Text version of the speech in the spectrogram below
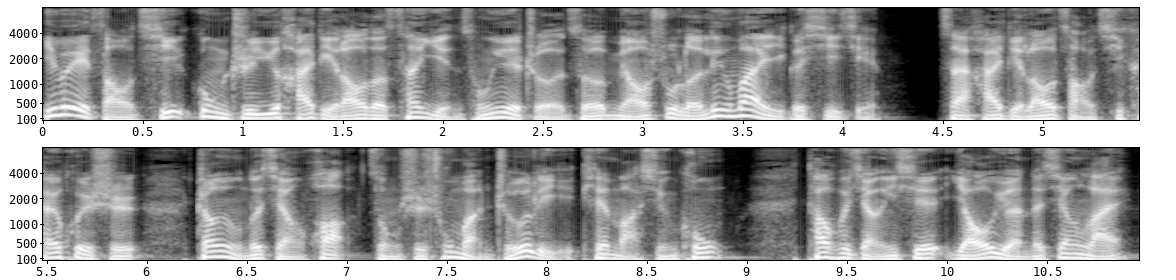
一位早期供职于海底捞的餐饮从业者则描述了另外一个细节：在海底捞早期开会时，张勇的讲话总是充满哲理、天马行空，他会讲一些遥远的将来，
